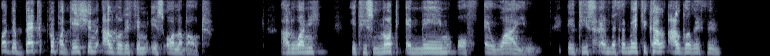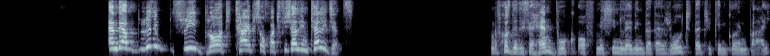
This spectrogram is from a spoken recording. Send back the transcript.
what the back propagation algorithm is all about. Alwani, it is not a name of a wine. It is a mathematical algorithm. And there are really three broad types of artificial intelligence. And of course, there is a handbook of machine learning that I wrote that you can go and buy.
